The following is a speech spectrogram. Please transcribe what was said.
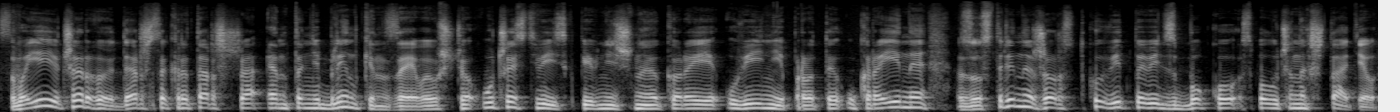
Своєю чергою держсекретар США Ентоні Блінкен заявив, що участь військ Північної Кореї у війні проти України зустріне жорстку відповідь з боку Сполучених Штатів.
